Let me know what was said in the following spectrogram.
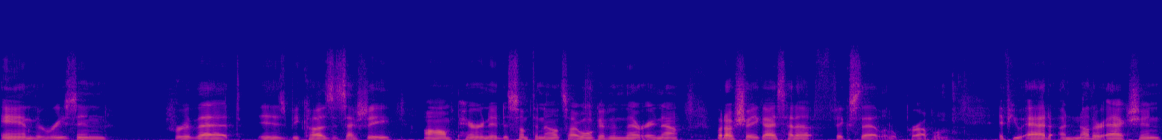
and the reason for that is because it's actually um, parented to something else. I won't get into that right now, but I'll show you guys how to fix that little problem. If you add another action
